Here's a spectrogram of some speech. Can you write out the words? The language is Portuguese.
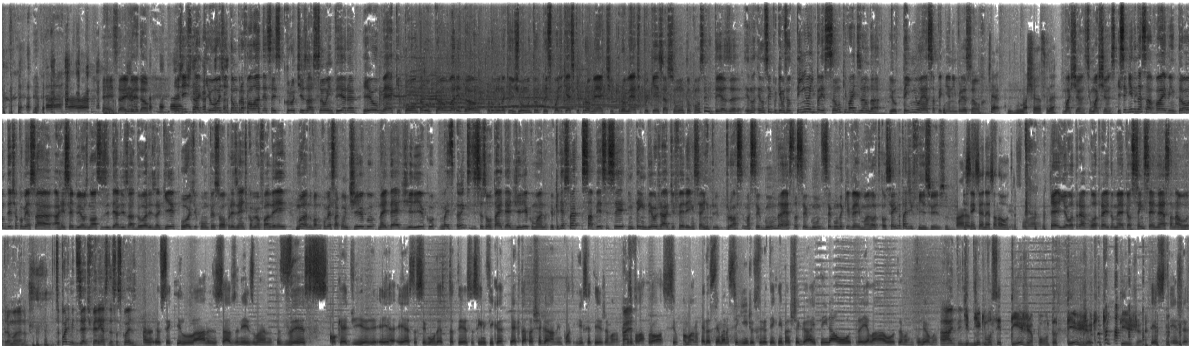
É isso aí, Guridão. E a gente tá aqui hoje, então, pra falar dessa escrotização inteira. Eu, Mac, Ponta, Lucão, Guaridão, todo mundo aqui junto, pra esse podcast que promete. Promete porque esse assunto, com certeza. Eu não, eu não sei porquê, mas eu tenho a impressão que vai desandar. Eu tenho essa pequena impressão. É, uma chance, né? Uma chance, uma chance. E seguindo nessa vibe, então, deixa eu começar a receber os nossos idealizadores aqui. Hoje com o pessoal presente, como eu falei. Mano, vamos começar contigo na ideia de Jerico. Mas antes de você soltar a ideia de Jerico, mano, eu queria só saber se você entendeu já a diferença entre próxima segunda, esta segunda e segunda que vem, mano. Ou se ainda tá difícil isso. Mano, E sem ser nessa ou na outra. Isso. É, e outra, outra aí do Mac, ó, sem ser nessa na outra, mano. Você pode me dizer a diferença dessas coisas? Eu sei que lá nos Estados Unidos, mano, this qualquer dia, é, é essa segunda, essa terça, significa é que tá pra chegar, não importa que dia você esteja, mano. Ah, Você é? falar próxima, mano, é da semana seguinte, ou seja, tem que tem pra chegar e tem da outra, e é lá a outra, mano, entendeu, mano? Ah, entendi. Que dia que mano. você teja, ponta? Teja? Que que é teja? Esteja,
